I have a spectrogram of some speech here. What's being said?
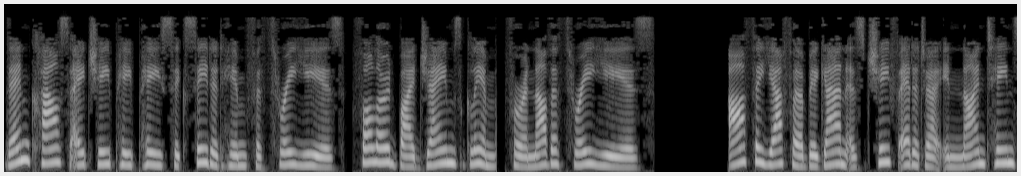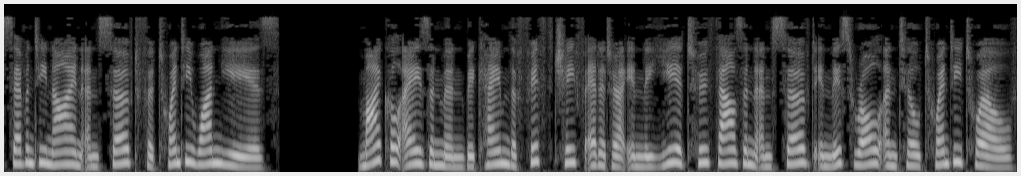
Then Klaus Hepp succeeded him for three years, followed by James Glimm, for another three years. Arthur Jaffe began as chief editor in 1979 and served for 21 years. Michael Aizenman became the fifth chief editor in the year 2000 and served in this role until 2012.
